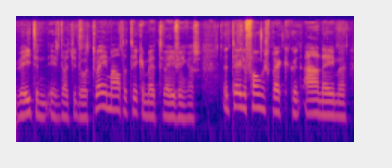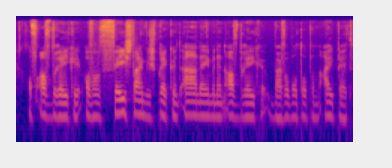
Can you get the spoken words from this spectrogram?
weten is dat je door twee maal te tikken met twee vingers een telefoongesprek kunt aannemen of afbreken of een FaceTime gesprek kunt aannemen en afbreken, bijvoorbeeld op een iPad.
